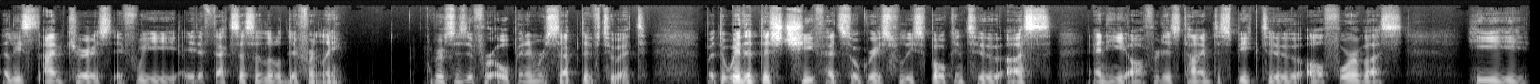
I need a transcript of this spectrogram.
at least I'm curious if we, it affects us a little differently versus if we're open and receptive to it. But the way that this chief had so gracefully spoken to us and he offered his time to speak to all four of us, he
